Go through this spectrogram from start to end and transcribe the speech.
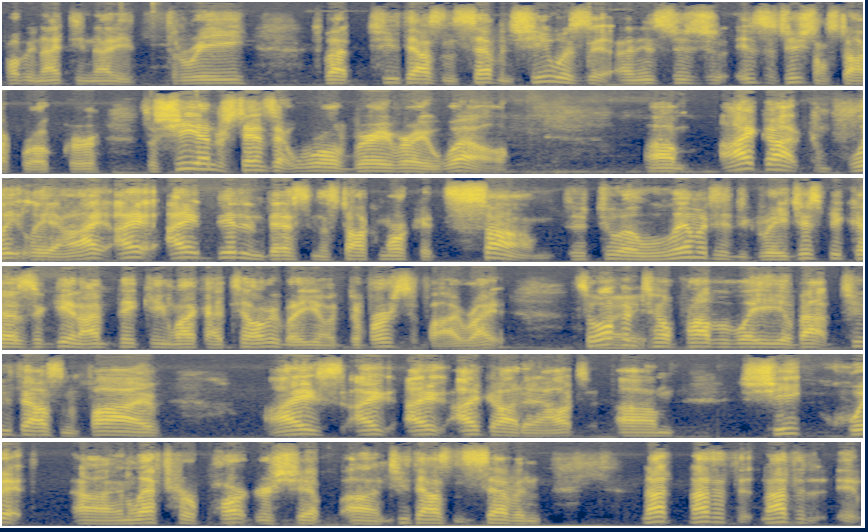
Probably 1993 to about 2007. She was an institu- institutional stockbroker, so she understands that world very, very well. Um, I got completely. I, I, I did invest in the stock market some to, to a limited degree, just because again I'm thinking like I tell everybody, you know, diversify, right? So up until probably about 2005, I I, I, I got out. Um, she quit uh, and left her partnership uh, in 2007. Not not that not that it,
